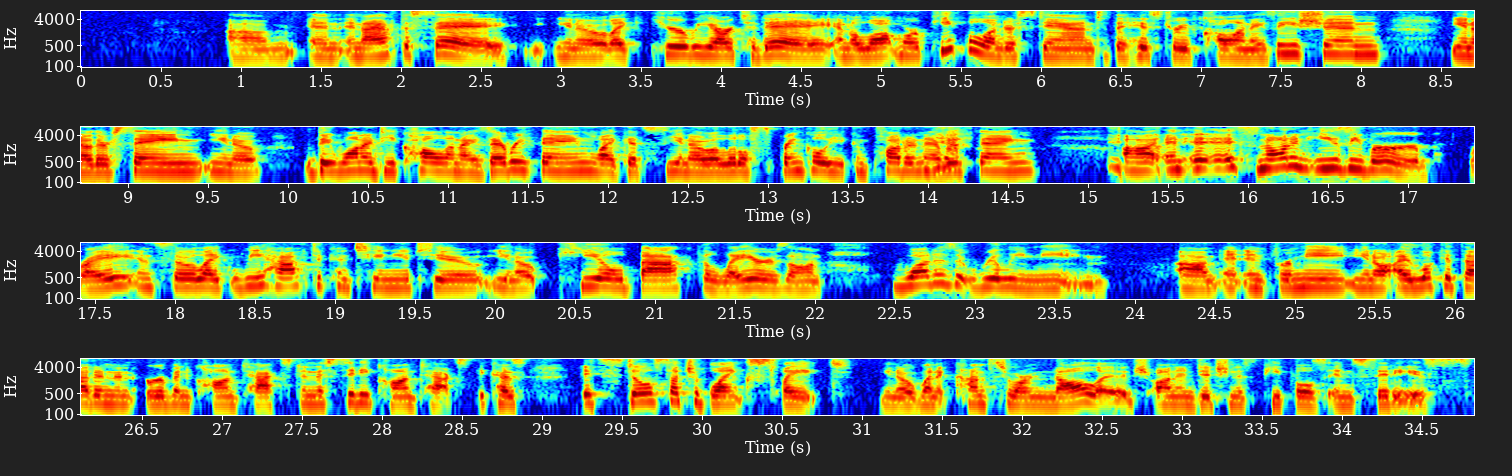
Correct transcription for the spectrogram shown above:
Um, and and I have to say, you know, like here we are today, and a lot more people understand the history of colonization. You know, they're saying, you know, they want to decolonize everything, like it's you know a little sprinkle you can put on everything. Yeah. Uh, and it, it's not an easy verb, right and so like we have to continue to you know peel back the layers on what does it really mean um, and, and, for me you know i look at that in an urban context in a city context because it's still such a blank slate you know when it comes to our knowledge on indigenous peoples in cities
